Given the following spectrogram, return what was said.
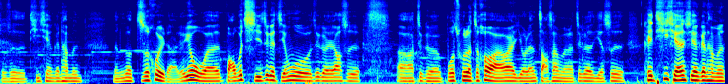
就是提前跟他们。能够知会的，因为我保不齐这个节目，这个要是，啊、这个播出了之后啊，有人找上门了，这个也是可以提前先跟他们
